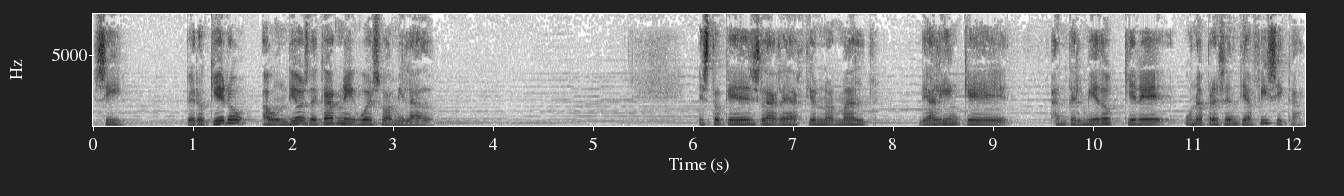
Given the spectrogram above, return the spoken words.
Sí, pero quiero a un Dios de carne y hueso a mi lado. Esto que es la reacción normal de alguien que ante el miedo quiere una presencia física,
